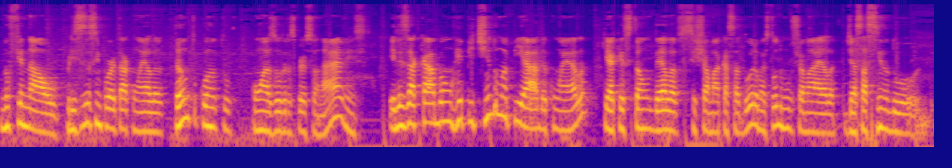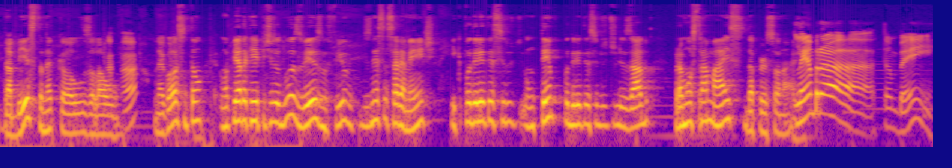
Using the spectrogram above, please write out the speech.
no final precisa se importar com ela tanto quanto com as outras personagens, eles acabam repetindo uma piada com ela, que é a questão dela se chamar caçadora, mas todo mundo chamar ela de assassina do, da besta, né? Porque ela usa lá o, o negócio. Então, uma piada que é repetida duas vezes no filme, desnecessariamente, e que poderia ter sido um tempo que poderia ter sido utilizado para mostrar mais da personagem. Lembra também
